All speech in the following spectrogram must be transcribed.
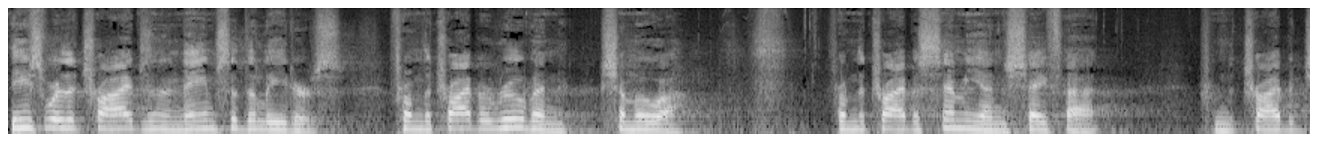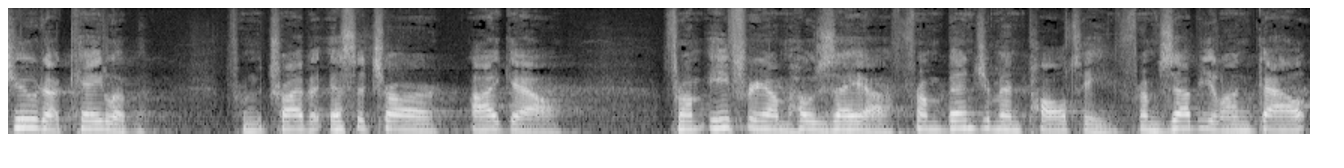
These were the tribes and the names of the leaders. From the tribe of Reuben, Shammua. From the tribe of Simeon, Shaphat. From the tribe of Judah, Caleb. From the tribe of Issachar, Igal. From Ephraim, Hosea. From Benjamin, Palti. From Zebulun, Gal-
